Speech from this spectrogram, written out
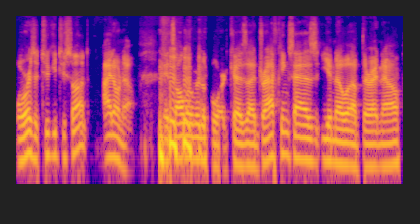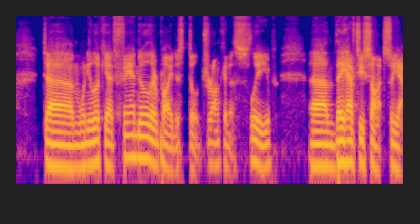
or is it Touki Toussaint? I don't know. It's all over the board because uh, DraftKings has you know up there right now. Um, when you look at FanDuel, they're probably just still drunk and asleep. Um, they have Toussaint. So, yeah,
